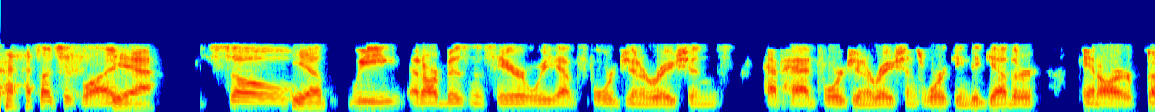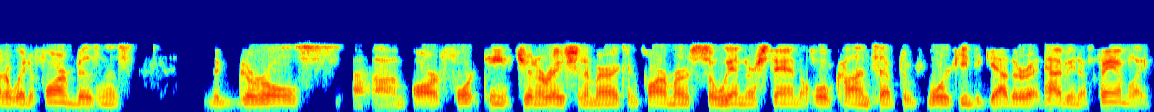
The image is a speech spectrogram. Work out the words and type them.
such is life. Yeah. So yep. we at our business here, we have four generations, have had four generations working together in our Better Way to Farm business. The girls um, are 14th generation American farmers, so we understand the whole concept of working together and having a family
